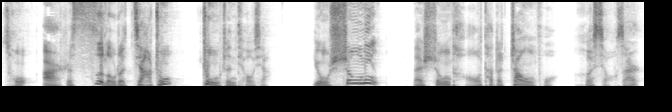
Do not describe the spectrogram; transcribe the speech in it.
从二十四楼的家中纵身跳下，用生命来声讨她的丈夫和小三儿。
